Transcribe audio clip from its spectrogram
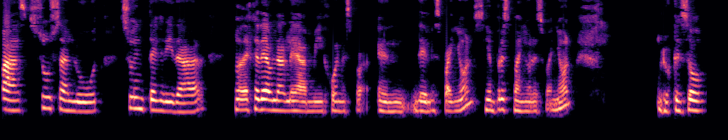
paz, su salud, su integridad. No deje de hablarle a mi hijo en, en del español, siempre español, español. Creo que eso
